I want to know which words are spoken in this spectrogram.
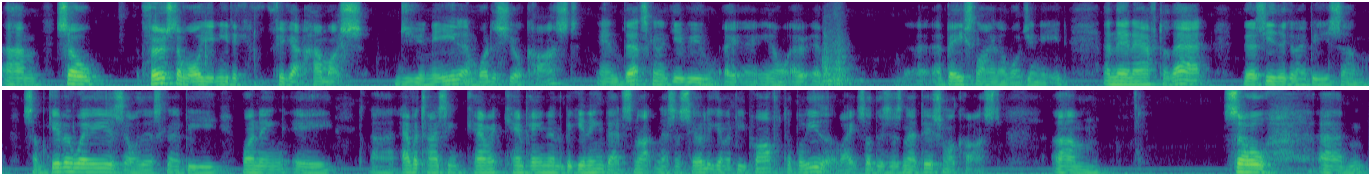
um, so first of all, you need to figure out how much do you need and what is your cost and that's going to give you a, a you know a, a, baseline of what you need. And then after that there's either going to be some some giveaways or there's going to be running a uh, advertising cam- campaign in the beginning that's not necessarily going to be profitable either right? So this is an additional cost. Um, so um,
